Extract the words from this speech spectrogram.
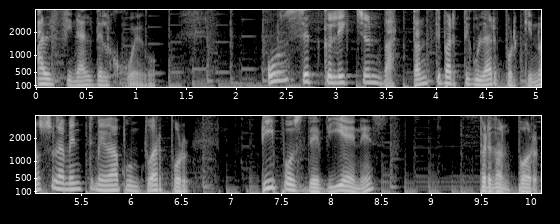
al final del juego. un set collection bastante particular porque no solamente me va a puntuar por tipos de bienes, perdón, por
